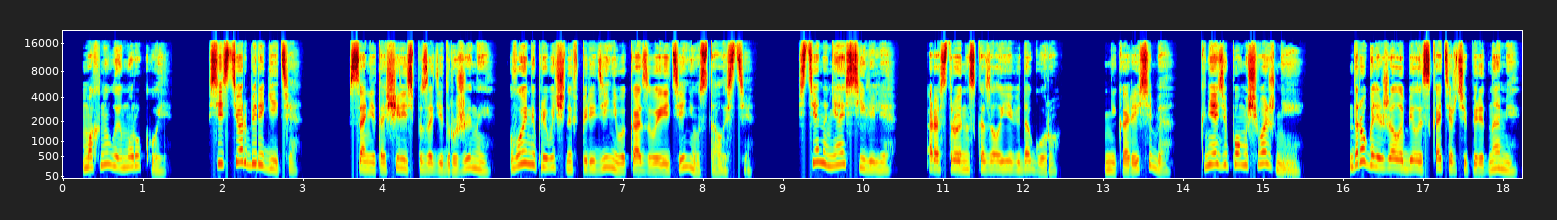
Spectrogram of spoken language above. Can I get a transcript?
— махнула ему рукой. Сестер берегите!» Сани тащились позади дружины, воины привычно впереди, не выказывая и тени усталости. «Стены не осилили», — расстроенно сказала я Видогору. «Не кори себя. Князю помощь важнее». Дорога лежала белой скатертью перед нами,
